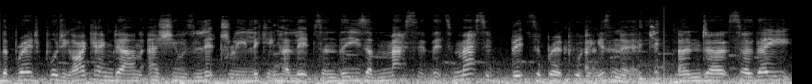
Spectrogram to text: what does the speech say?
the bread pudding. I came down as she was literally licking her lips, and these are massive, it's massive bits of bread pudding, isn't it? and uh, so they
